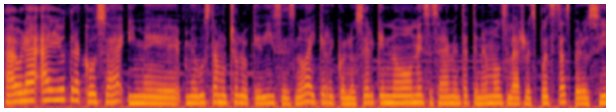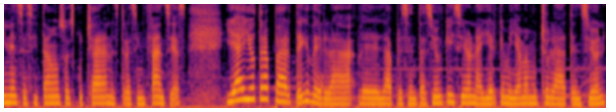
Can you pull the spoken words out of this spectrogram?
Ahora hay otra cosa y me, me, gusta mucho lo que dices, ¿no? Hay que reconocer que no necesariamente tenemos las respuestas, pero sí necesitamos escuchar a nuestras infancias. Y hay otra parte de la, de la presentación que hicieron ayer que me llama mucho la atención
